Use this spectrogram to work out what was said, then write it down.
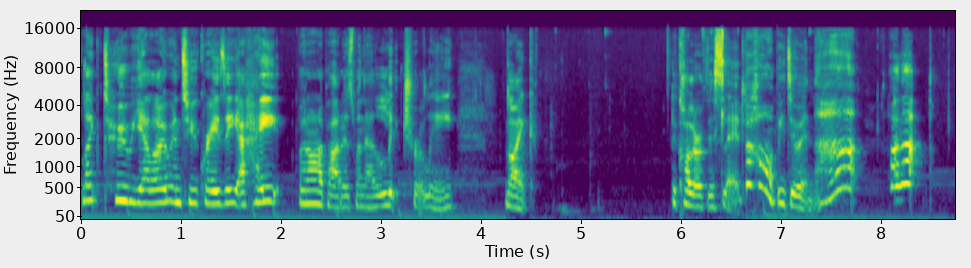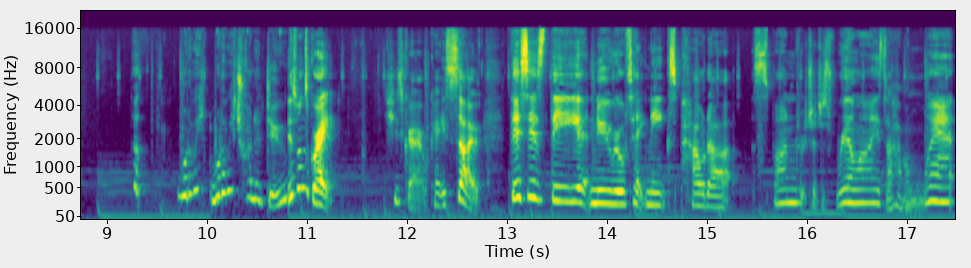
like too yellow and too crazy. I hate banana powders when they're literally like the color of this lid. I can't be doing that. Like that. Look, what are we what are we trying to do? This one's great. She's great. Okay, so this is the new Real Techniques powder sponge, which I just realized I haven't wet.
